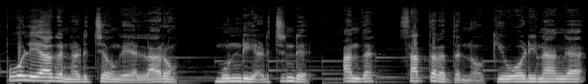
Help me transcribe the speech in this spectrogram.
போலியாக நடிச்சவங்க எல்லாரும் முண்டி அடிச்சுண்டு அந்த சத்திரத்தை நோக்கி ஓடினாங்க.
